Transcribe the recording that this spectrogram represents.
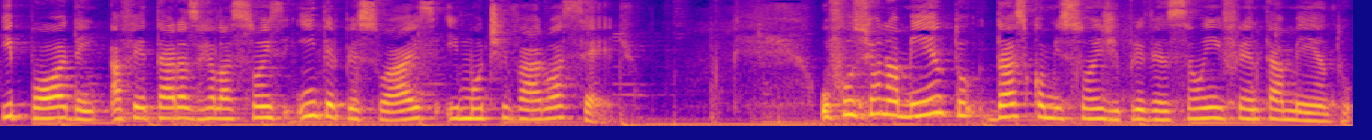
e podem afetar as relações interpessoais e motivar o assédio. O funcionamento das comissões de prevenção e enfrentamento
